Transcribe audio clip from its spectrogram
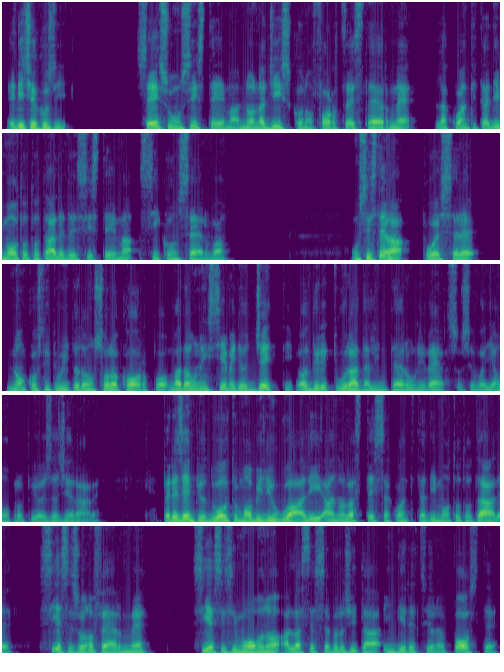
e dice così: se su un sistema non agiscono forze esterne, la quantità di moto totale del sistema si conserva. Un sistema può essere non costituito da un solo corpo, ma da un insieme di oggetti o addirittura dall'intero universo, se vogliamo proprio esagerare. Per esempio, due automobili uguali hanno la stessa quantità di moto totale, sia se sono ferme, sia se si muovono alla stessa velocità in direzioni opposte.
